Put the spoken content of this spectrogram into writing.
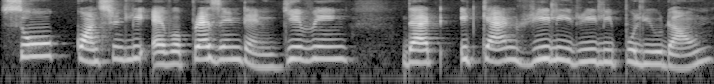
so constantly ever present and giving that it can really, really pull you down,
